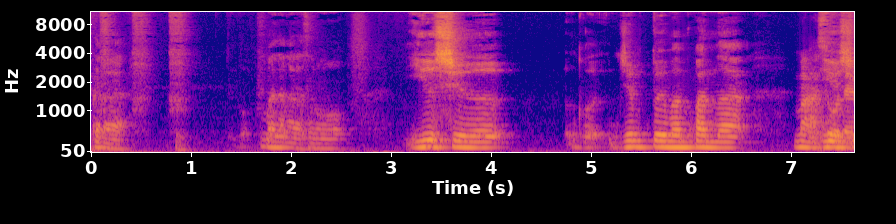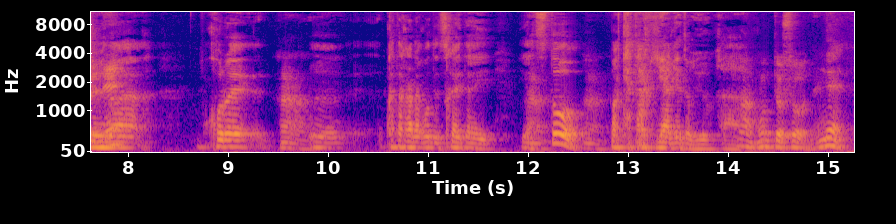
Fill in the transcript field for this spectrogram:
ぱり。だからまあだからその優秀こう順風満帆なまあそ優秀なこれ、うん。うん、カタカナ語で使いたいやつと、うん。うん。まあ叩き上げというまあか、本当そうね。ね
